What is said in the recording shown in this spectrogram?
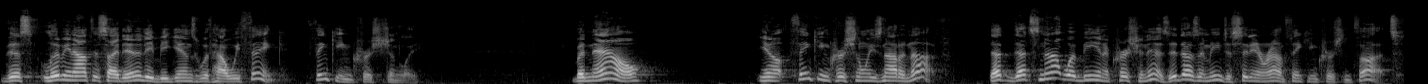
this living out this identity begins with how we think, thinking Christianly. But now, you know, thinking Christianly is not enough. That, that's not what being a Christian is. It doesn't mean just sitting around thinking Christian thoughts.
